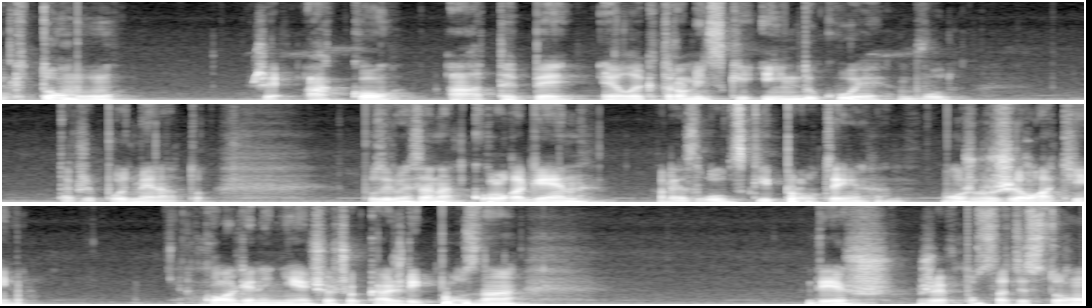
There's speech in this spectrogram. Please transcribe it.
aj k tomu, že ako ATP elektronicky indukuje vodu. Takže poďme na to. Pozrieme sa na kolagén, ale z ľudský proteín, možno želatín. Kolagén je niečo, čo každý pozná. Vieš, že v podstate z toho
